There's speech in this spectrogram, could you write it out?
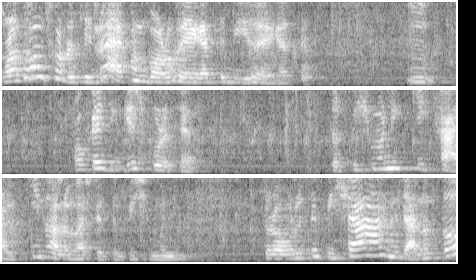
ওরা তখন ছোট ছিল, এখন বড় হয়ে গেছে, বিয়ে হয়ে গেছে। ওকে জিজ্ঞেস করেছে তোর পিসিমণি কি খায়? কি ভালোবাসে তোর পিসিমণি? তোরা বলেছে পিসান জানো তো,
